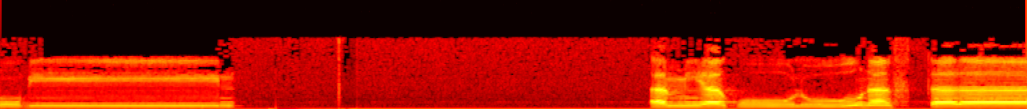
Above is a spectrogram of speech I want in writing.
مبين أم يقولون افتراه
